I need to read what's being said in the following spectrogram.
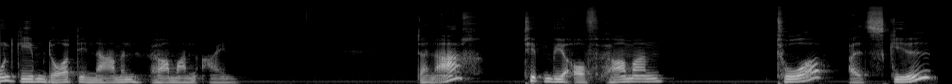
und geben dort den Namen Hörmann ein. Danach tippen wir auf Hörmann Tor als Skill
